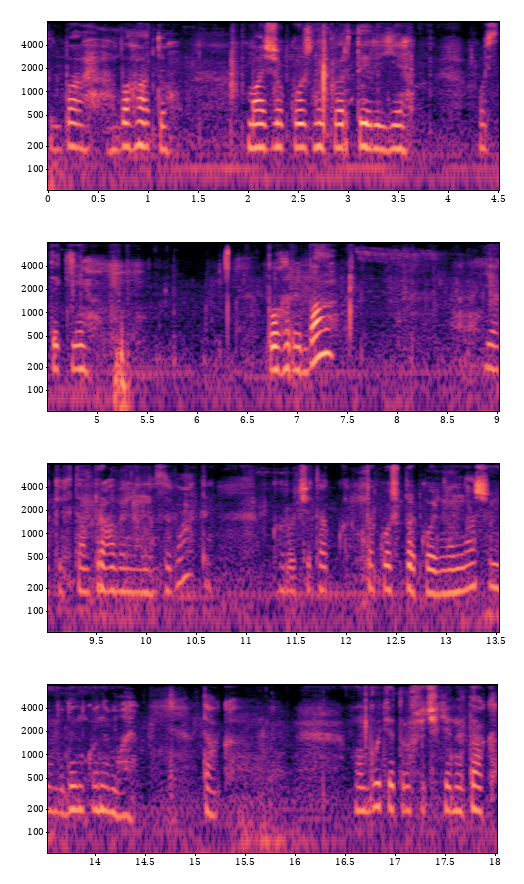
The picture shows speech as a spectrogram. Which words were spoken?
Тут багато, майже у кожній квартирі є ось такі погреба. Як їх там правильно називати? Коротше, так, також прикольно. В нашому будинку немає. Так, мабуть, я трошечки не так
